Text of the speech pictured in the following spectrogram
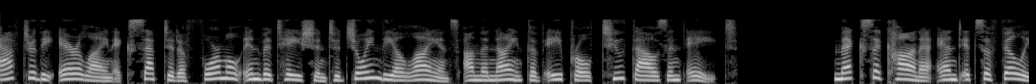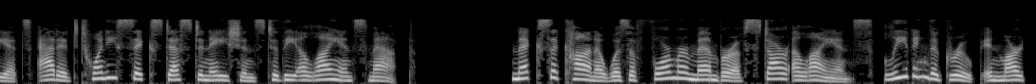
after the airline accepted a formal invitation to join the alliance on the 9th of April 2008. Mexicana and its affiliates added 26 destinations to the alliance map. Mexicana was a former member of Star Alliance, leaving the group in March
